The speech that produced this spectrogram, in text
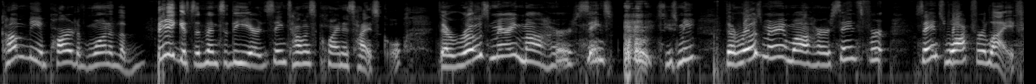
Come be a part of one of the biggest events of the year at St. Thomas Aquinas High School. The Rosemary Maher Saints, excuse me, the Rosemary Maher Saints for Saints Walk for Life.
